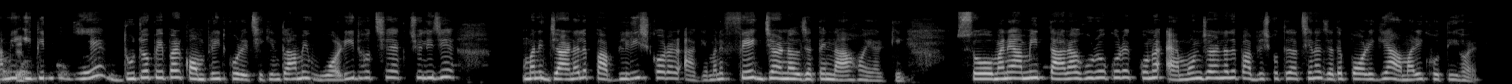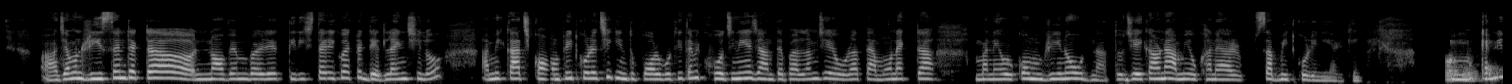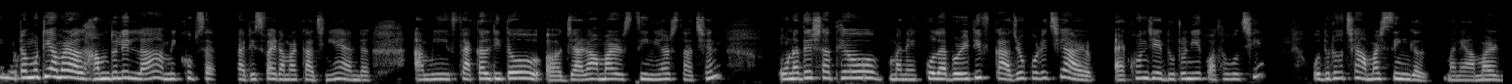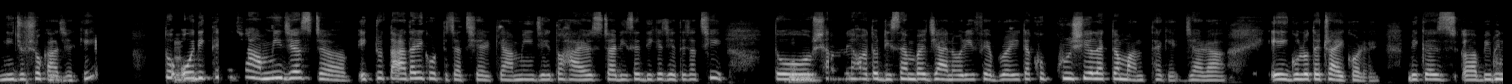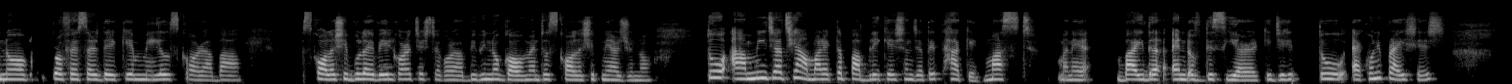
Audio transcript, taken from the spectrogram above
আমি ইতিমধ্যে দুটো পেপার কমপ্লিট করেছি কিন্তু আমি ওয়ারিড হচ্ছে অ্যাকচুয়ালি যে মানে জার্নালে পাবলিশ করার আগে মানে ফেক জার্নাল যাতে না হয় আর কি। সো মানে আমি তাড়াহুড়ো করে কোনো এমন জার্নালে পাবলিশ করতে যাচ্ছি না যাতে পরে গিয়ে আমারই ক্ষতি হয়। যেমন রিসেন্ট একটা নভেম্বরের তিরিশ তারিখও একটা ডেডলাইন ছিল। আমি কাজ কমপ্লিট করেছি কিন্তু পরবর্তীতে আমি খোঁজ নিয়ে জানতে পারলাম যে ওরা তেমন একটা মানে ওরকম রিনোড না। তো যে কারণে আমি ওখানে আর সাবমিট করিনি আর কি। এমনি মোটামুটি আমার আলহামদুলিল্লাহ আমি খুব স্যাটিসফাইড আমার কাজ নিয়ে অ্যান্ড আমি ফ্যাকাল্টিতেও যারা আমার সিনিয়র্স আছেন ওনাদের সাথেও মানে কোলাবোরেটিভ কাজও করেছি আর এখন যে দুটো নিয়ে কথা বলছি ও দুটো হচ্ছে আমার সিঙ্গেল মানে আমার নিজস্ব কাজ আর কি। তো ওই দিক থেকে হচ্ছে আমি জাস্ট একটু তাড়াতাড়ি করতে চাচ্ছি আর কি। আমি যেহেতু হায়ার স্টাডিজ এর দিকে যেতে চাচ্ছি তো সামনে হয়তো ডিসেম্বর জানুয়ারি ফেব্রুয়ারিটা খুব ক্রুশিয়াল একটা মান্থ থাকে যারা এইগুলোতে ট্রাই করে। বিকজ বিভিন্ন প্রফেসরদেরকে মেইলস করা বা স্কলারশিপগুলো এভেইল করার চেষ্টা করা বিভিন্ন গভর্নমেন্টাল স্কলারশিপ নেওয়ার জন্য। তো আমি চাচ্ছি আমার একটা পাবলিকেশন যাতে থাকে মাস্ট মানে by the end of this year আর কি। যেহেতু এখনই প্রায় শেষ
